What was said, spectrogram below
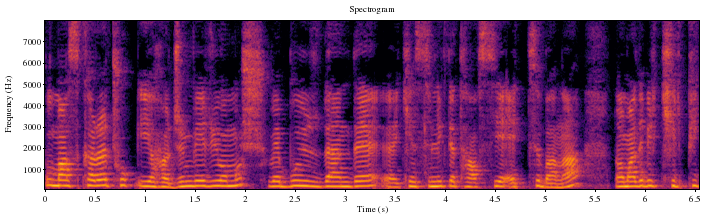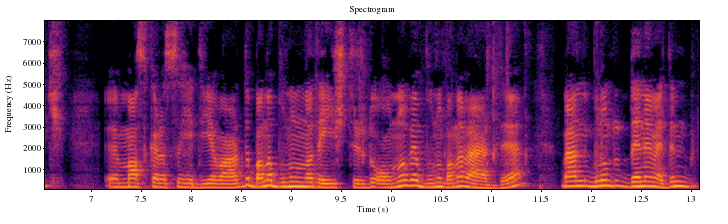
Bu maskara çok iyi hacim veriyormuş ve bu yüzden de e, kesinlikle tavsiye etti bana. Normalde bir kirpik e, maskarası hediye vardı. Bana bununla değiştirdi onu ve bunu bana verdi. Ben bunu denemedim.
